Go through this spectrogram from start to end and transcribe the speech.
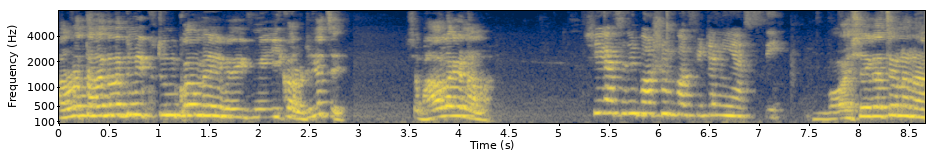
আর ওনার তালা তালা তুমি তুমি কম ই করো ঠিক আছে? সব ভালো লাগে না আমার। ঠিক আছে তুমি বসম কফিটা নিয়ে আসছি। বয়স হয়ে গেছে না না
